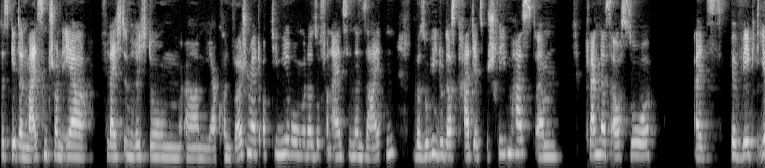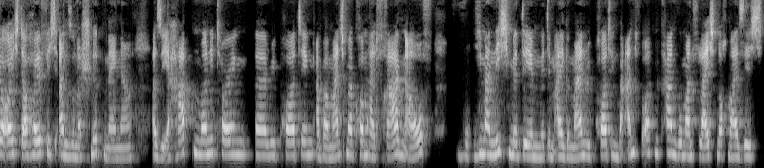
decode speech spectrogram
Das geht dann meistens schon eher vielleicht in Richtung ähm, ja, Conversion Rate Optimierung oder so von einzelnen Seiten. Aber so wie du das gerade jetzt beschrieben hast, ähm, klang das auch so, als bewegt ihr euch da häufig an so einer Schnittmenge. Also ihr habt ein Monitoring-Reporting, äh, aber manchmal kommen halt Fragen auf, wo, die man nicht mit dem, mit dem allgemeinen Reporting beantworten kann, wo man vielleicht nochmal sich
